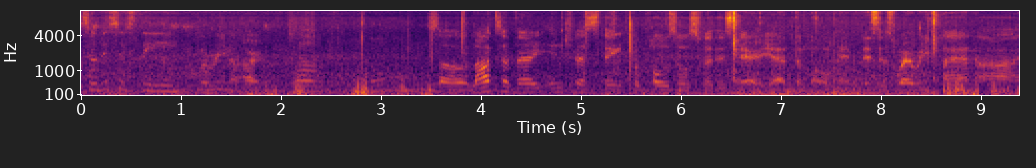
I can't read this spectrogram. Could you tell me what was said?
So this the. Marina Art. Well, So lots of very interesting proposals for this area at the moment. This is where we plan on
